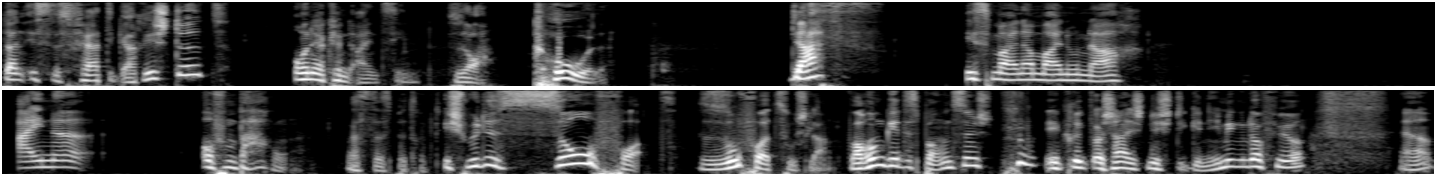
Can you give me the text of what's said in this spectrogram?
dann ist es fertig errichtet und ihr könnt einziehen. So, cool. Das ist meiner Meinung nach eine Offenbarung, was das betrifft. Ich würde sofort, sofort zuschlagen. Warum geht es bei uns nicht? Ihr kriegt wahrscheinlich nicht die Genehmigung dafür, ja,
